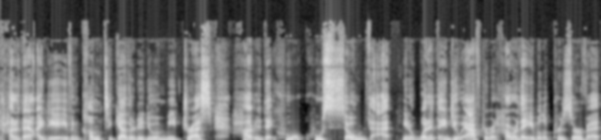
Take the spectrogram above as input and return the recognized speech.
how did that idea even come together to do a meat dress how did they who who sewed that you know what did they do afterward how were they able to preserve it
